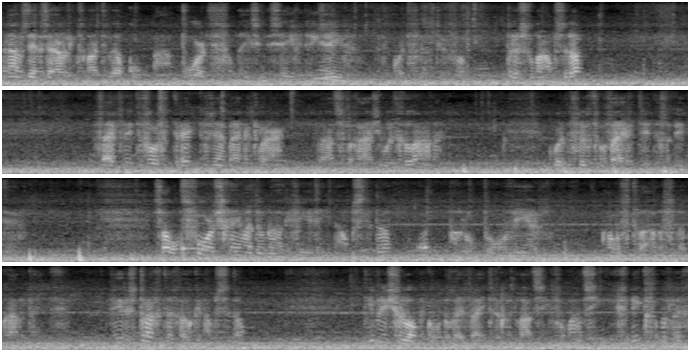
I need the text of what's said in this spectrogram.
Mijn naam is Dennis van harte welkom aan boord van deze 737. Met een korte vluchttuur van Brussel naar Amsterdam. Vijf minuten voor vertrek, we zijn bijna klaar. De laatste bagage wordt geladen. Korte vlucht van 25 minuten. Zal ons voorschema doen arriveren in Amsterdam rond ongeveer half twaalf lokale tijd. Weer is prachtig, ook in Amsterdam. Die minuutjes verlanden, komt nog even bij terug met laatste informatie. Geniet van de vlucht.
